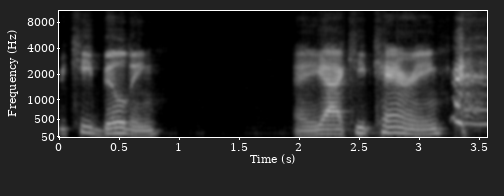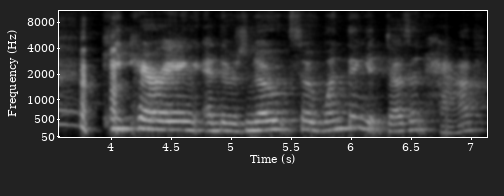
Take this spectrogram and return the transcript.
we keep building, and you gotta keep carrying. keep carrying, and there's no. So one thing it doesn't have,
